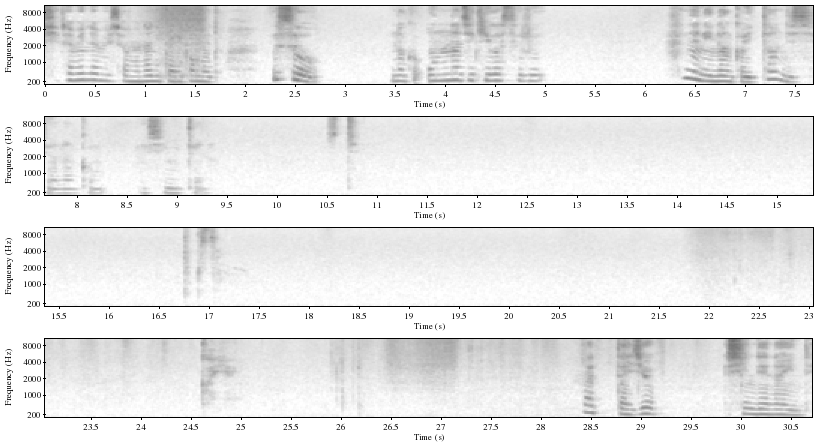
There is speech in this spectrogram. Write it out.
石田みなみさんも何かに噛まれた。嘘。なんか同じ気がする。船になんかいたんですよ。なんか虫みたいな。ちっちゃい。たくさん。かゆい。まあ大丈夫？死んでないんで。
